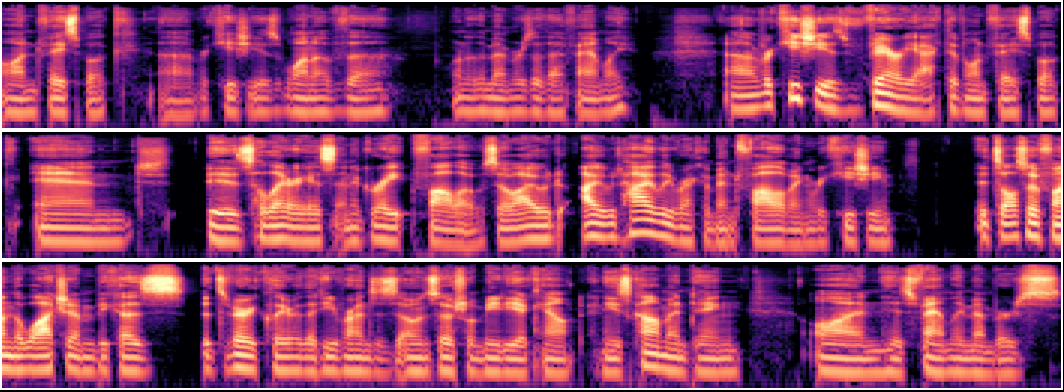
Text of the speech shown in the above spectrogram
on Facebook. Uh, Rikishi is one of the one of the members of that family. Uh, Rikishi is very active on Facebook and is hilarious and a great follow. So I would I would highly recommend following Rikishi. It's also fun to watch him because it's very clear that he runs his own social media account and he's commenting on his family members'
